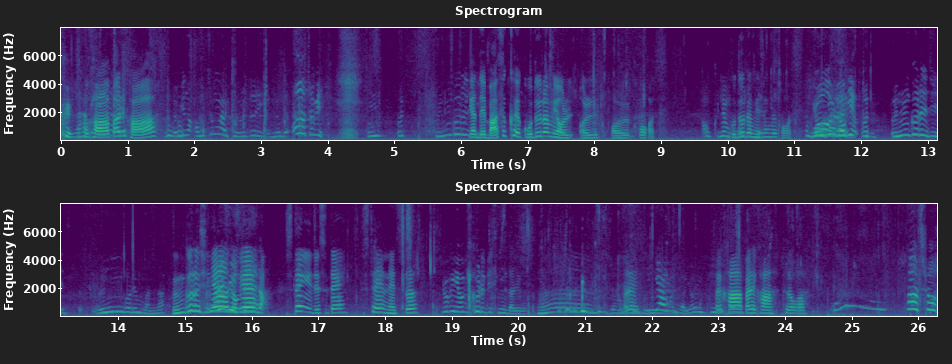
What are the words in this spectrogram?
그냥. 너 가, 빨리 가. 여기는 엄청난 돌들이 있는데, 어 저기 은, 은, 은그릇이. 야, 내 마스크에 고드름이 얼, 얼, 얼것 같아. 어, 그냥 고드름이 먹으세요. 생길 것 같아. 요 여기 은, 은그릇이 은그릇 맞나? 은그릇이냐, 그릇이 저게? 있습니다. 스탱이지, 스탱. 스테인레스. 여기 여기 그릇 있습니다. 이거. 음, 빨리, 신기하군요. 여기 빨리 가, 빨리 가. 들어가. 아, 추워.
